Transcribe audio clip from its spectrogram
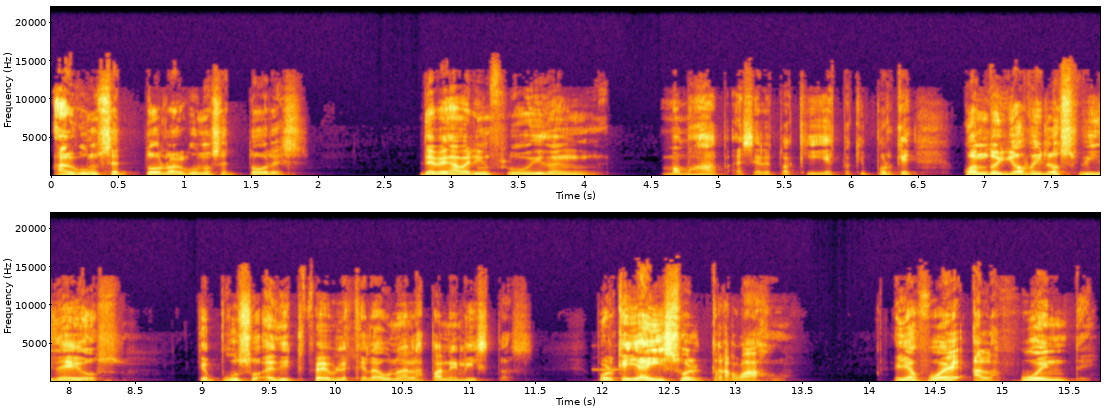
algún sector o algunos sectores deben haber influido en, vamos a hacer esto aquí y esto aquí, porque cuando yo vi los videos que puso Edith Febles, que era una de las panelistas, porque ella hizo el trabajo, ella fue a la fuente,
